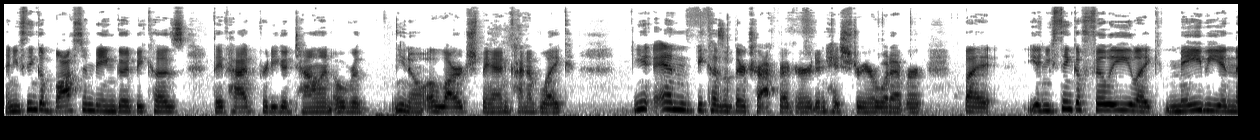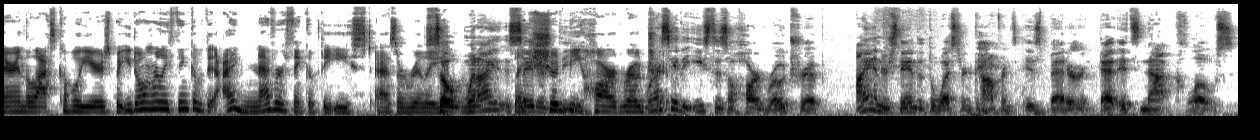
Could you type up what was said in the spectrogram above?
and you think of Boston being good because they've had pretty good talent over you know a large span, kind of like and because of their track record and history or whatever. But and you think of Philly like maybe in there in the last couple of years, but you don't really think of the. I never think of the East as a really So when I say like that should the, be hard road when trip. I say the East is a hard road trip, I understand that the Western Conference is better. That it's not close.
